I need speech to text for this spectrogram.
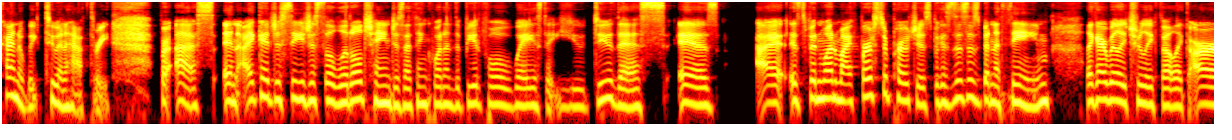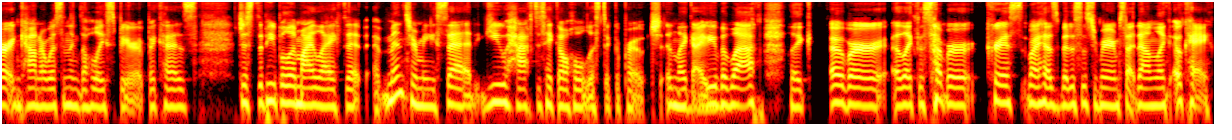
kind of week two and a half, three for us. And I could just see just the little changes. I think one of the beautiful ways that you do this is I, it's been one of my first approaches because this has been a theme. Like I really truly felt like our encounter was something the Holy Spirit because just the people in my life that mentor me said you have to take a holistic approach. And like I mm-hmm. even laugh like over like the summer, Chris, my husband and Sister Miriam sat down like, okay,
